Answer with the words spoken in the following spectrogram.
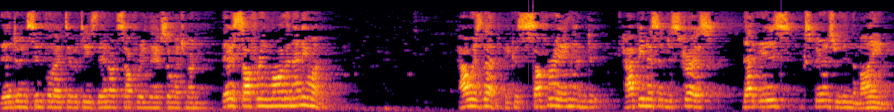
They're doing sinful activities. They're not suffering. They have so much money. They're suffering more than anyone. How is that? Because suffering and happiness and distress, that is experienced within the mind.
